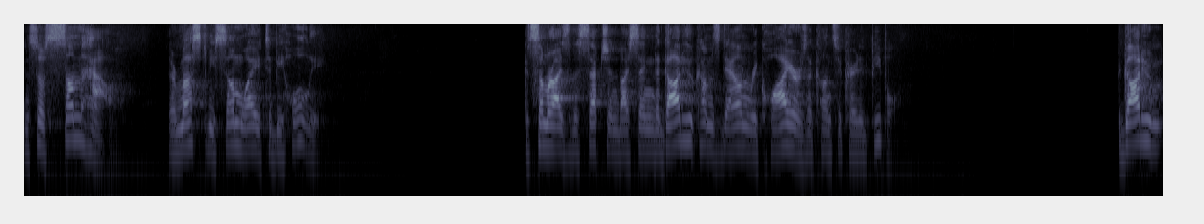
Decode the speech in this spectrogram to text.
And so somehow there must be some way to be holy. I could summarize this section by saying the God who comes down requires a consecrated people. The God who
